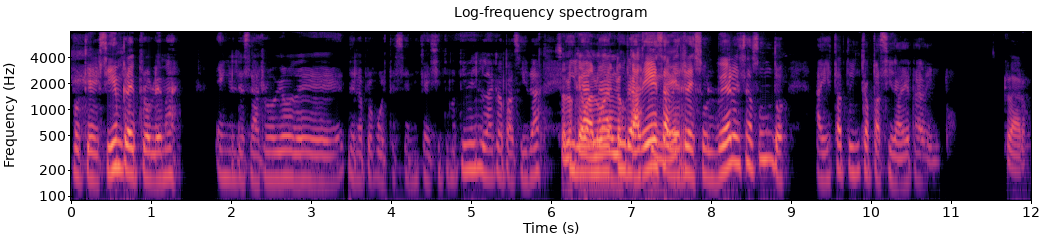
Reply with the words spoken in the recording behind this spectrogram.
Porque siempre hay problemas en el desarrollo de, de la propuesta escénica. Y si tú no tienes la capacidad Son los y que la naturaleza de hecho. resolver ese asunto, ahí está tu incapacidad de talento. Claro.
